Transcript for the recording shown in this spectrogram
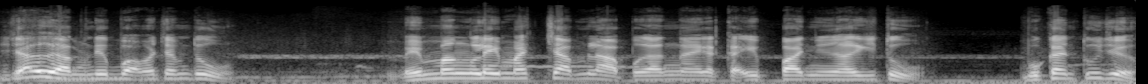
Jarang dia buat macam tu. Memang lain macam lah perangai kakak iparnya hari tu. Bukan tu je.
